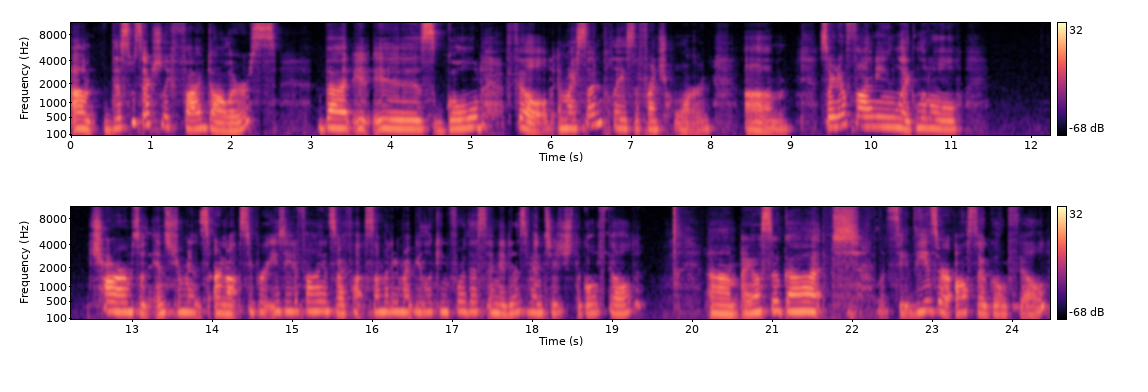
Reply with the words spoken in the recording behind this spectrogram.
Um, this was actually $5, but it is gold filled. And my son plays the French horn. Um, so I know finding like little charms with instruments are not super easy to find. So I thought somebody might be looking for this and it is vintage, the gold filled. Um, I also got, let's see, these are also gold filled.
